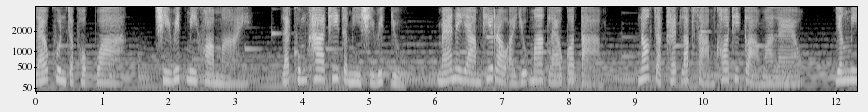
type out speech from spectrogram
แล้วคุณจะพบว่า ชีวิตมีความหมาย และคุ้มค่าที่จะมีชีวิตอยู่ แม้ในยามที่เราอายุมากแล้วก็ตาม นอกจากเคล็ดลับสามข้อที่กล่าวมาแล้ว ยังมี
